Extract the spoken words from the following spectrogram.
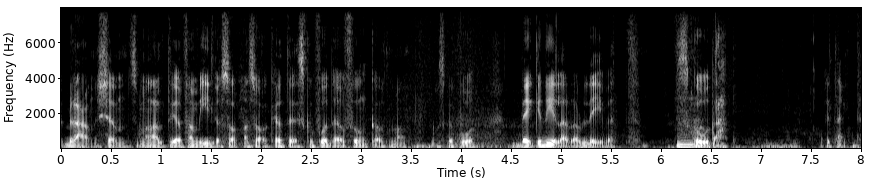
branschen, som man alltid har familj och sådana saker, att det ska få det att funka och att man, man ska få bägge delar av livet skoda. Har vi tänkt.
